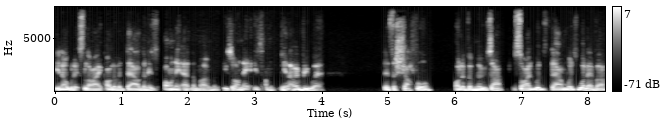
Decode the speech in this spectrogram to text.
you know what it's like. Oliver Dowden is on it at the moment. He's on it. He's on, you know, everywhere. There's a shuffle. Oliver moves up, sideways, downwards, whatever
